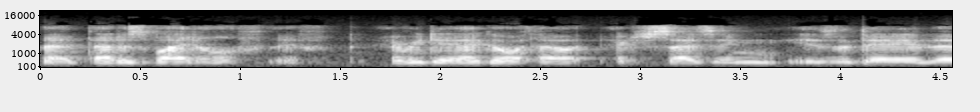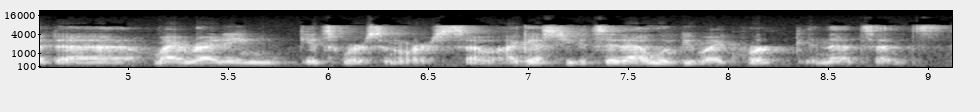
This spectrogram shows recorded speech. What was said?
That that is vital. If, if every day I go without exercising is a day that uh, my writing gets worse and worse. So I guess you could say that would be my quirk in that sense.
